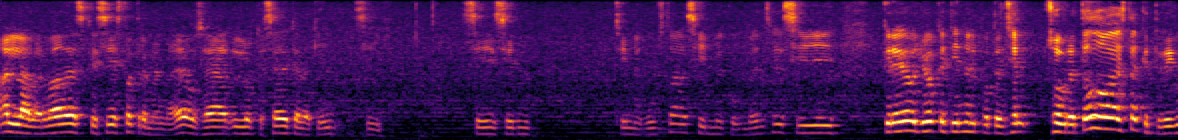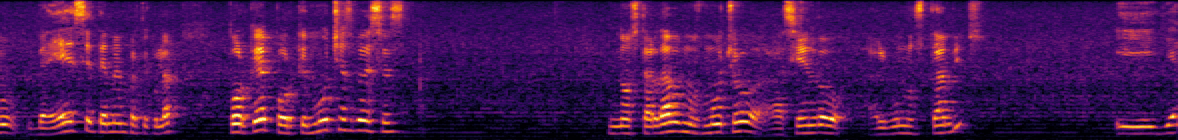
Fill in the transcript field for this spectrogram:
Ah, la verdad es que sí está tremenda, ¿eh? O sea, lo que sé de cada quien, sí. Sí, sí. Sí me gusta, sí me convence, sí. Creo yo que tiene el potencial, sobre todo esta que te digo, de ese tema en particular. ¿Por qué? Porque muchas veces nos tardábamos mucho haciendo algunos cambios y ya,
